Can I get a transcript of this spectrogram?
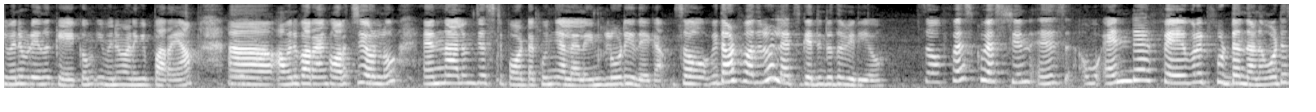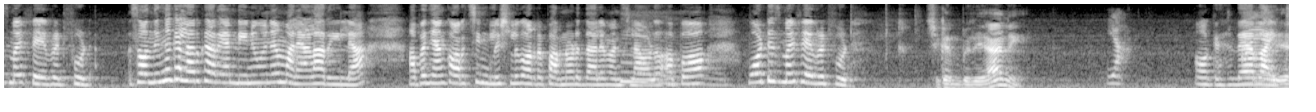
ഇവൻ ഇവിടെ നിന്ന് കേൾക്കും. ഇവന് വേണമെങ്കിൽ പറയാം. ആഹ് അവന് പറയാൻ കുറച്ചേ ഉള്ളൂ. എന്നാലും ജസ്റ്റ് പോട്ടെ കുഞ്ഞല്ലേ ഇൻക്ലൂഡ് ചെയ്തേക്കാം. So without further let's get into the video so first question is എന്റെ ഫേവറേറ്റ് ഫുഡ് എന്താണ്? What is my favourite food so നിങ്ങൾക്ക് എല്ലാവർക്കും അറിയാം ഡിനുവിന് മലയാളം അറിയില്ല. അപ്പോൾ ഞാൻ കുറച്ച് ഇംഗ്ലീഷിൽ കുറേ പറഞ്ഞു കൊടുത്താലേ മനസ്സിലാവുള്ളൂ. അപ്പോൾ what is my favourite food chicken biryani Yeah. Okay there right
